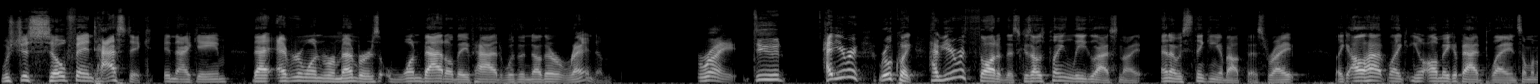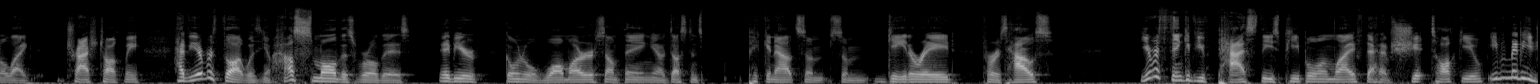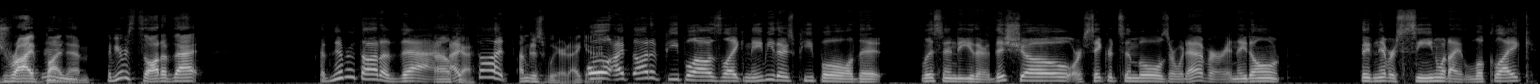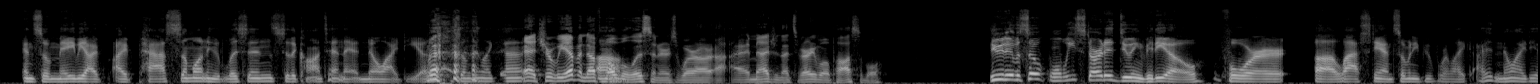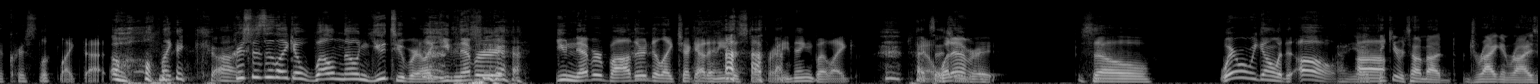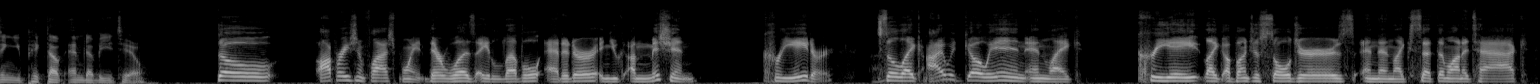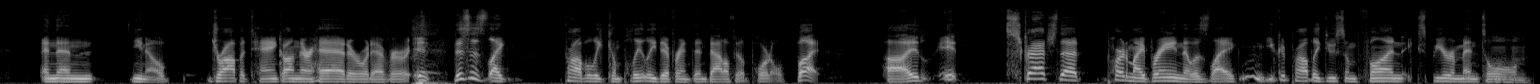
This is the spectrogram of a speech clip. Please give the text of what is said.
was just so fantastic in that game that everyone remembers one battle they've had with another random. Right, dude. Have you ever, real quick, have you ever thought of this? Because I was playing League last night and I was thinking about this, right? Like, I'll have, like, you know, I'll make a bad play and someone will, like, trash talk me. Have you ever thought with, you know, how small this world is? Maybe you're going to a Walmart or something, you know, Dustin's picking out some, some Gatorade for his house. You ever think if you've passed these people in life that have shit talk you? Even maybe you drive by them. Have you ever thought of that? I've never thought of that. Okay. I've thought, I'm just weird. I get well, it. I've thought of people. I was like, maybe there's people that listen to either this show or Sacred Symbols or whatever, and they don't, they've never seen what I look like. And so maybe I've I've passed someone who listens to the content and they had no idea, something like that. Yeah, true. We have enough Um, mobile listeners where our, I imagine that's very well possible. Dude, it was so when we started doing video for uh, Last Stand, so many people were like, I had no idea Chris looked like that. Oh like, my god! Chris is like a well-known YouTuber. Like you've never Yeah. you never bothered to like check out any of this stuff or anything, but like you know, whatever. great. So where were we going with it? Oh, Uh, yeah, I uh, think you were talking about Dragon Rising. You picked up MW2. so Operation Flashpoint, there was a level editor and you a mission creator. So like I would go in and like create like a bunch of soldiers and then like set them on attack and then, you know, drop a tank on their head or whatever. It, this is like probably completely different than Battlefield Portal, but uh, it it scratched that part of my brain that was like, hmm, you could probably do some fun experimental Mhm.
